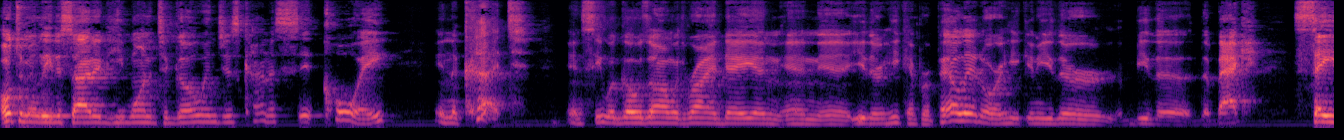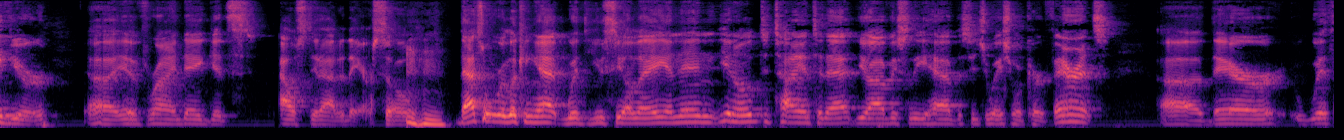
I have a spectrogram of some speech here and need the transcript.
ultimately decided he wanted to go and just kind of sit coy in the cut and see what goes on with Ryan Day. And, and uh, either he can propel it or he can either be the, the back savior uh, if Ryan Day gets ousted out of there. So mm-hmm. that's what we're looking at with UCLA. And then, you know, to tie into that, you obviously have the situation with Kirk Ferentz uh, there with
